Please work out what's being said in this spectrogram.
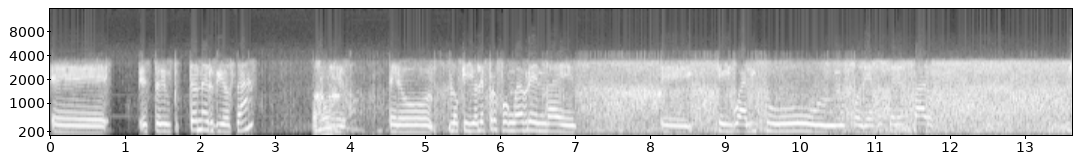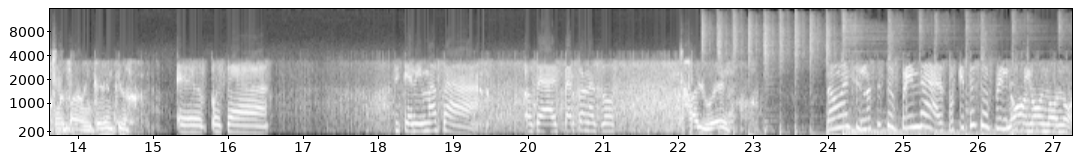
eh, estoy un poquito nerviosa. Ajá. Eh, pero lo que yo le propongo a Brenda es eh, que igual y tú nos podrías hacer el paro. ¿Cómo el paro? ¿En qué sentido? Eh, o sea, si te animas a, o sea, a estar con las dos. Ay, güey. No, no te sorprendas. ¿Por qué te sorprendes? No, no, no, no.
